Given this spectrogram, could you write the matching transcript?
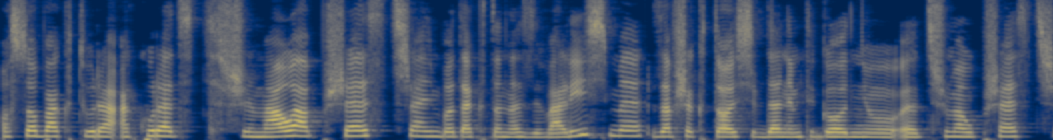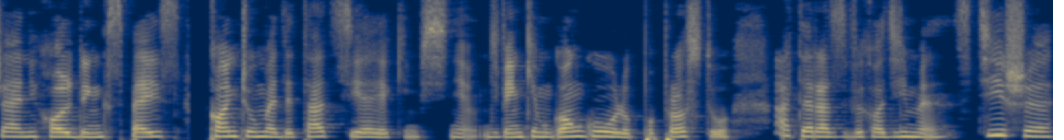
osoba, która akurat trzymała przestrzeń, bo tak to nazywaliśmy, zawsze ktoś w danym tygodniu e, trzymał przestrzeń, holding space, kończył medytację jakimś nie dźwiękiem gongu lub po prostu, a teraz wychodzimy z ciszy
